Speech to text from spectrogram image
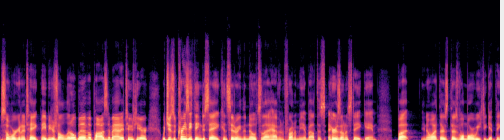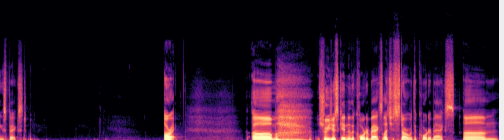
So we're going to take maybe just a little bit of a positive attitude here, which is a crazy thing to say considering the notes that I have in front of me about this Arizona State game. But you know what? There's there's one more week to get things fixed. All right. Um should we just get into the quarterbacks? Let's just start with the quarterbacks. Um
